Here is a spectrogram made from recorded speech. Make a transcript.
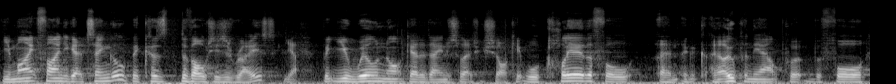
You might find you get a tingle because the voltage is raised, Yeah. but you will not get a dangerous electric shock. It will clear the fault and, and open the output before.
